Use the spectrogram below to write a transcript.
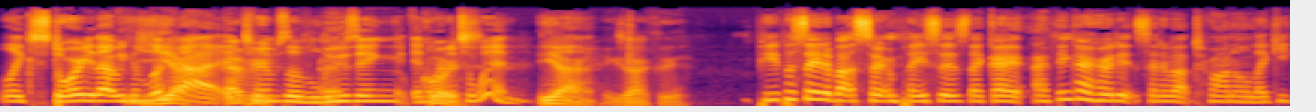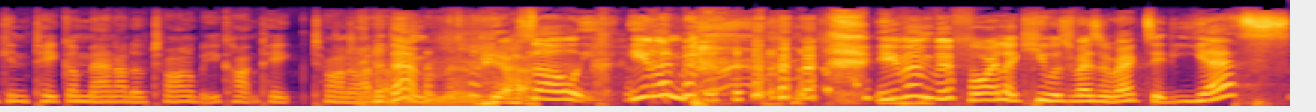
like story that we can look Yeah, at in every- terms of uh, losing of in order to course. win. yeah, exactly People say it about certain places. Like I, I think I heard it said about Toronto. Like you can take a man out of Toronto, but you can't take Toronto out of them. yeah So even be- even before like he was resurrected, yes,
